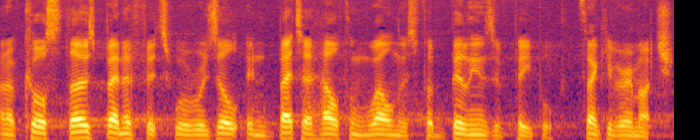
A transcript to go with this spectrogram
And of course, those benefits will result in better health and wellness for billions of people. Thank you very much.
